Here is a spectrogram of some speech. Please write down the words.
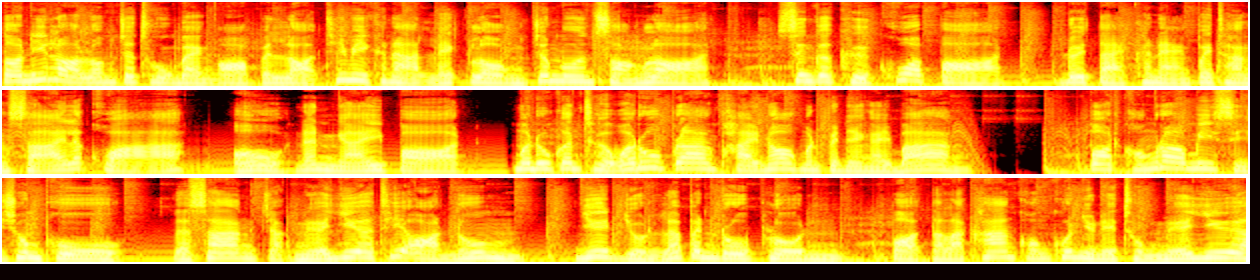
ตอนนี้หลอดลมจะถูกแบ่งออกเป็นหลอดที่มีขนาดเล็กลงจำนวน 2 หลอด ซึ่งก็คือขั้วปอด โดยแตกแขนงไปทางซ้ายและขวา อ้ นั่นไงปอด มาดูกันเถอะว่ารูปร่างภายนอกมันเป็นยังไงบ้าง ปอดของเรามีสีชมพู และสร้างจากเนื้อเยื่อที่อ่อนนุ่ม ยืดหยุ่นและเป็นรูพรุน ปอดแต่ละข้างของคุณอยู่ในถุงเนื้อเยื่อ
